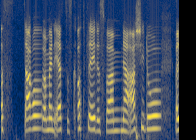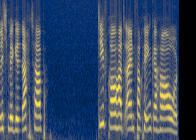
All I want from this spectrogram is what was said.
Das, daraus war mein erstes Cosplay, das war Mina Ashido, weil ich mir gedacht habe, die Frau hat einfach pinke Haut.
